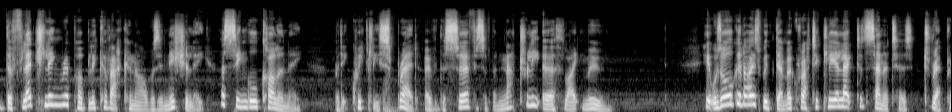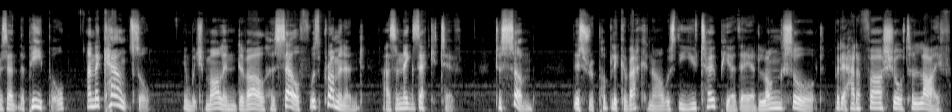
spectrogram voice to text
The fledgling Republic of Achenar was initially a single colony, but it quickly spread over the surface of the naturally Earth like moon. It was organised with democratically elected senators to represent the people and a council, in which Marlin Duval herself was prominent as an executive. To some, this Republic of Achenar was the utopia they had long sought, but it had a far shorter life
